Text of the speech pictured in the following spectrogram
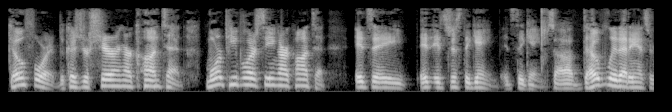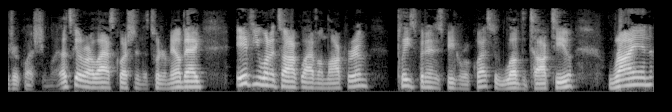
Go for it because you're sharing our content. More people are seeing our content. It's a, it, it's just the game. It's the game. So uh, hopefully that answered your question. Let's go to our last question in the Twitter mailbag. If you want to talk live on Locker Room, please put in a speaker request. We'd love to talk to you. Ryan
